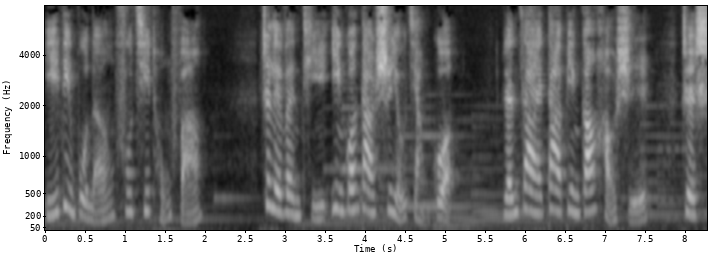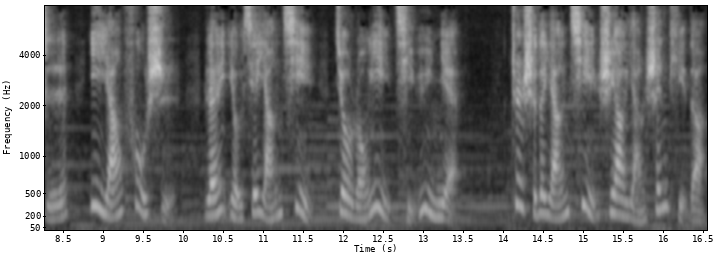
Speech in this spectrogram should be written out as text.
一定不能夫妻同房。这类问题，印光大师有讲过。人在大病刚好时，这时一阳复始，人有些阳气就容易起欲念。这时的阳气是要养身体的，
